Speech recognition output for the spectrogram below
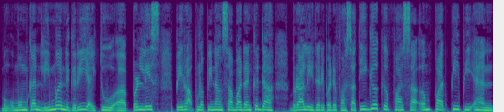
mengumumkan lima negeri iaitu uh, Perlis, Perak, Pulau Pinang, Sabah dan Kedah beralih daripada fasa 3 ke fasa 4 PPN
